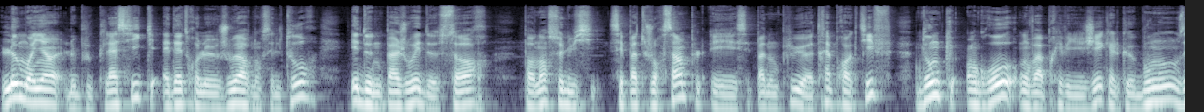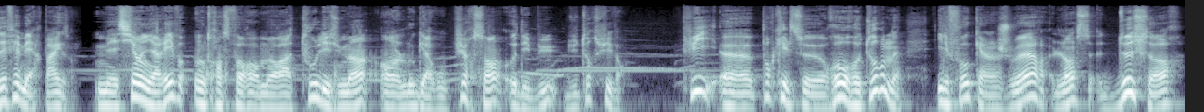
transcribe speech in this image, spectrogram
le moyen le plus classique est d'être le joueur dont c'est le tour et de ne pas jouer de sort pendant celui-ci. C'est pas toujours simple et c'est pas non plus euh, très proactif, donc en gros on va privilégier quelques bons éphémères par exemple. Mais si on y arrive, on transformera tous les humains en loup-garou pur sang au début du tour suivant. Puis, euh, pour qu'il se re-retourne, il faut qu'un joueur lance deux sorts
